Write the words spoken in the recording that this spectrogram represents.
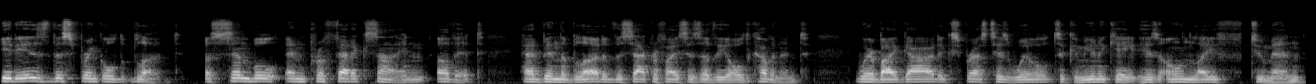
It is the sprinkled blood. A symbol and prophetic sign of it had been the blood of the sacrifices of the Old Covenant, whereby God expressed his will to communicate his own life to men,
